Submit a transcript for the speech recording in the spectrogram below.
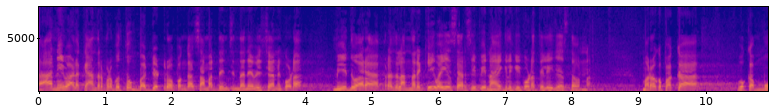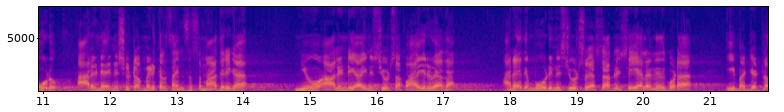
దాన్ని ఇవాళ కేంద్ర ప్రభుత్వం బడ్జెట్ రూపంగా సమర్థించిందనే విషయాన్ని కూడా మీ ద్వారా ప్రజలందరికీ వైఎస్ఆర్సీపీ నాయకులకి కూడా తెలియజేస్తూ ఉన్నా. మరొక పక్క ఒక మూడు All India Institute of Medical Sciences మాదిరిగా new All India Institutes of Ayurveda అనేది మూడు ఇన్స్టిట్యూట్స్ ఎస్టాబ్లిష్ చేయాలనేది కూడా ఈ బడ్జెట్లో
